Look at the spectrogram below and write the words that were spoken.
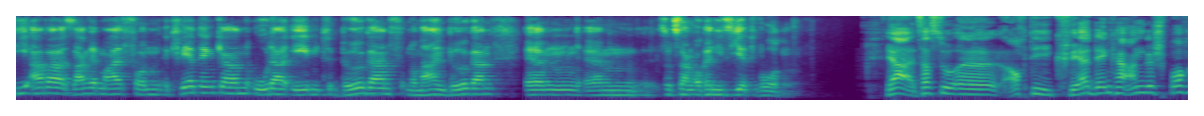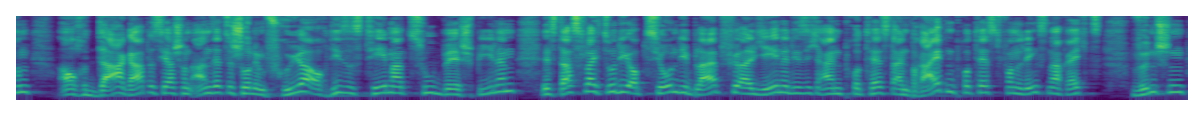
die aber, sagen wir mal, von Querdenkern oder eben Bürgern, normalen Bürgern ähm, ähm, sozusagen organisiert wurden. Ja, jetzt hast du äh, auch die Querdenker angesprochen. Auch da gab es ja schon Ansätze, schon im Frühjahr auch dieses Thema zu bespielen. Ist das vielleicht so die Option, die bleibt für all jene, die sich einen Protest, einen breiten Protest von links nach rechts wünschen?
